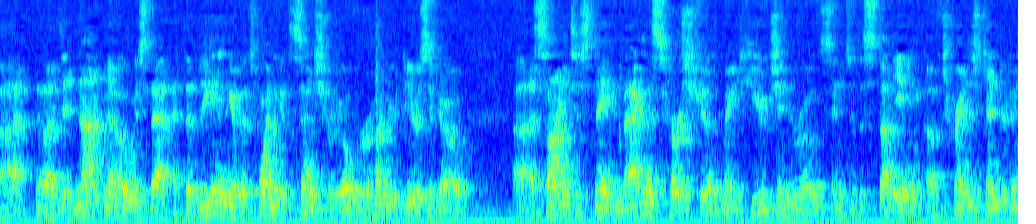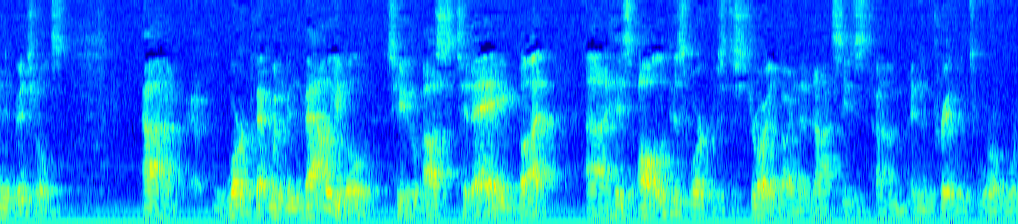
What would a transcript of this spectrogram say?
uh, that I did not know is that at the beginning of the 20th century, over 100 years ago, uh, a scientist named Magnus Hirschfeld made huge inroads into the studying of transgendered individuals. Uh, work that would have been valuable to us today, but uh, his, all of his work was destroyed by the Nazis um, in the prelude to World War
